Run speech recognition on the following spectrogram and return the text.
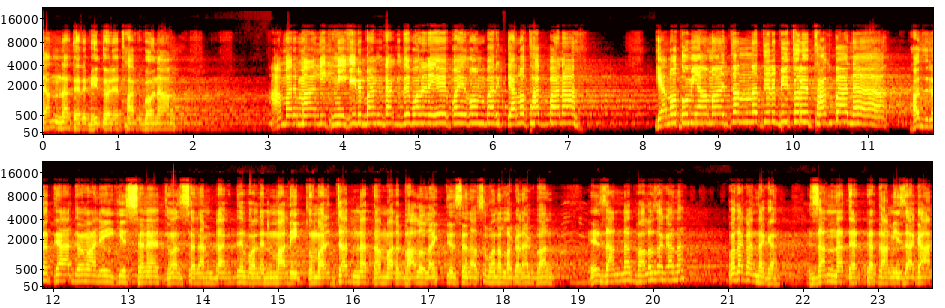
জান্নাতের ভিতরে থাকব না। আমার মালিক মিহির বান ডাক দে বলেন, এ পয়গম্বর, কেন থাকবা না? কেন তুমি আমার জান্নাতের ভিতরে থাকবে না? হজরত আদম সালাম ডাকতে বলেন, মালিক, তোমার জান্নাত আমার ভালো লাগতেছে না সুমান কান একবার? এ জান্নাত ভালো জায়গা না? কথা কান না জান্নাত একটা দামি জায়গা।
